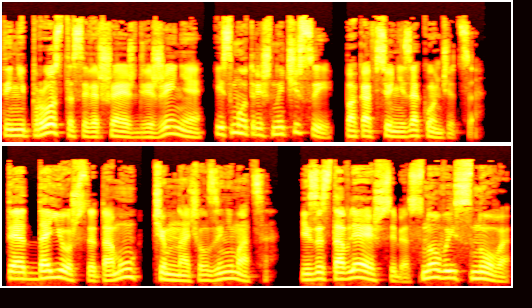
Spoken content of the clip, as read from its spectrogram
Ты не просто совершаешь движение и смотришь на часы, пока все не закончится. Ты отдаешься тому, чем начал заниматься, и заставляешь себя снова и снова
